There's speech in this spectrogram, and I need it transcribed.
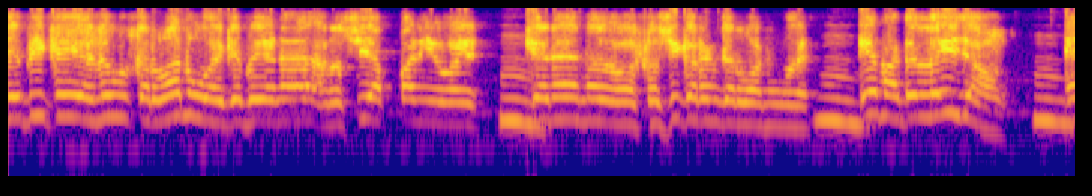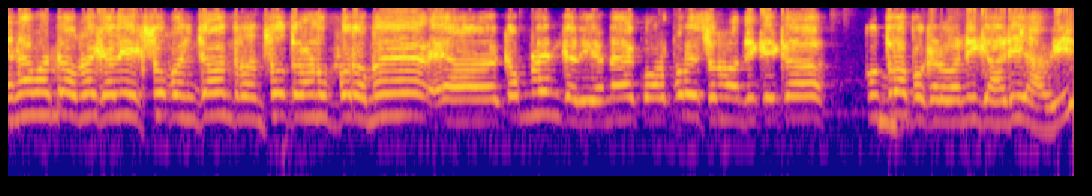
જે બી કઈ એનું કરવાનું હોય કે ભાઈ એને રસી આપવાની હોય કે એને એને ખસીકરણ કરવાનું હોય એ માટે લઈ જાઓ. એના માટે અમે ખાલી એકસો પંચાવન ત્રણસો ત્રણ ઉપર અમે કમ્પ્લેન કરી અને કોર્પોરેશનમાંથી કંઈક કૂતરા પકડવાની ગાડી આવી.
